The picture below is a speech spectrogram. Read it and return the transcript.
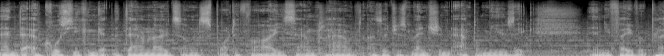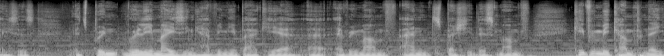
And uh, of course, you can get the downloads on Spotify, SoundCloud, as I just mentioned, Apple Music, and your favorite places. It's been really amazing having you back here uh, every month, and especially this month, keeping me company.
